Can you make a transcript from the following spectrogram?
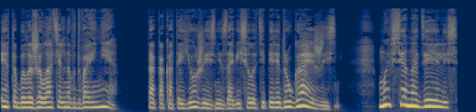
Это было желательно вдвойне, так как от ее жизни зависела теперь и другая жизнь. Мы все надеялись,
